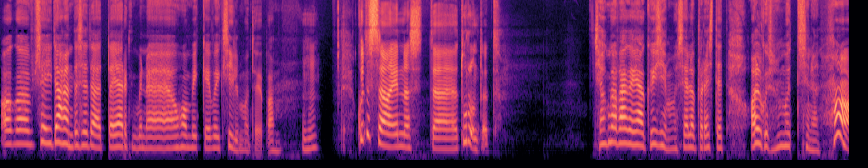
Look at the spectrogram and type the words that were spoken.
aga see ei tähenda seda, et ta järgmine hommik ei võiks ilmuda juba mm. -hmm. kuidas sa ennast äh, turundad? See on ka väga hea küsimus, sellepärast et alguses ma mõtlesin, et haa,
